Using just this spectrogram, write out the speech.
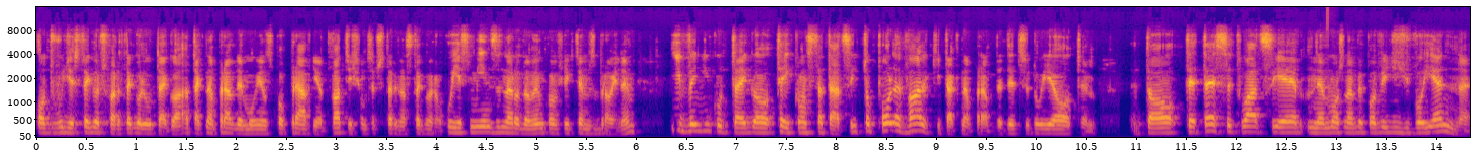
od 24 lutego, a tak naprawdę mówiąc poprawnie od 2014 roku, jest międzynarodowym konfliktem zbrojnym i w wyniku tego, tej konstatacji to pole walki tak naprawdę decyduje o tym, to te, te sytuacje, można by powiedzieć, wojenne,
